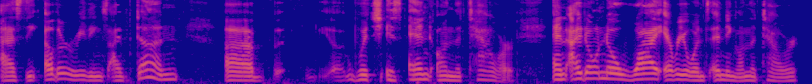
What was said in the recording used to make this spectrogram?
as the other readings I've done, uh, which is end on the tower. And I don't know why everyone's ending on the tower,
